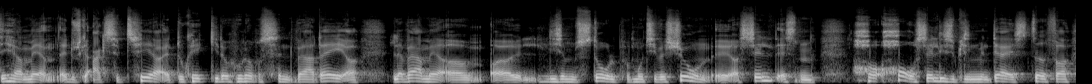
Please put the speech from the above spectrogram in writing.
det her med, at du skal acceptere, at du kan ikke give dig 100% hver dag, og lade være med at, og ligesom stole på motivation øh, og selv, øh, sådan, hård, hård selvdisciplin, men der i stedet for,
